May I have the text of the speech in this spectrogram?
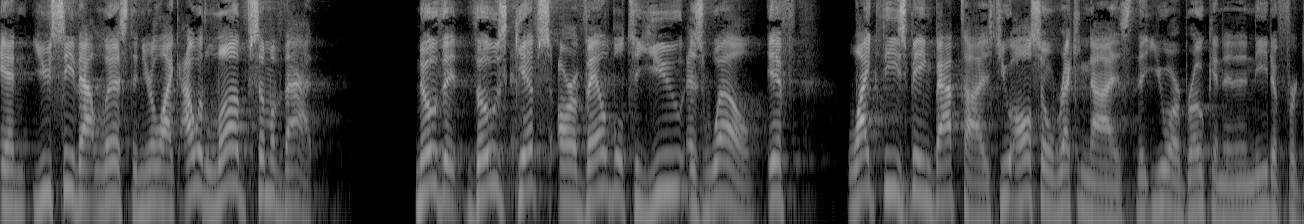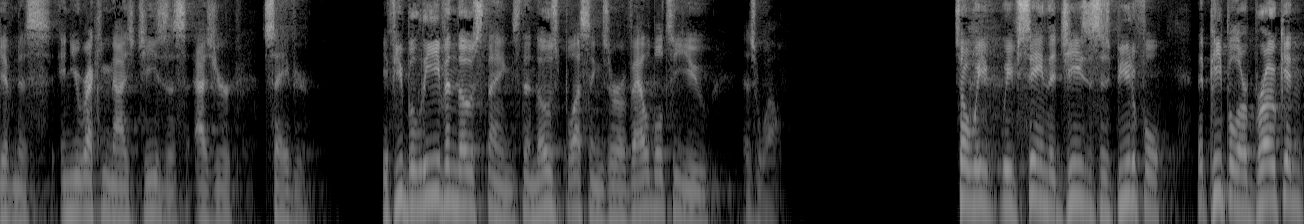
and you see that list and you're like, I would love some of that, know that those gifts are available to you as well if like these being baptized, you also recognize that you are broken and in need of forgiveness, and you recognize Jesus as your Savior. If you believe in those things, then those blessings are available to you as well. So we've, we've seen that Jesus is beautiful, that people are broken,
